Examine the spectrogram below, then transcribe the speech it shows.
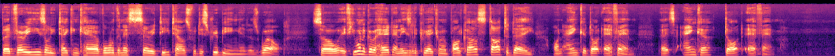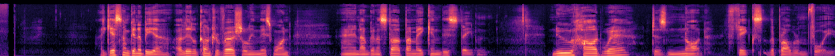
but very easily taking care of all the necessary details for distributing it as well. So if you want to go ahead and easily create your own podcast, start today on anchor.fm. That's anchor.fm. I guess I'm going to be a, a little controversial in this one, and I'm going to start by making this statement. New hardware does not fix the problem for you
